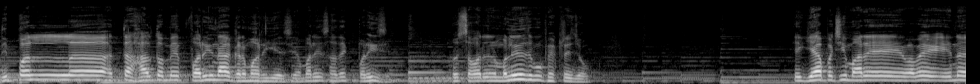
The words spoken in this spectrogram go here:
દીપલ અત્યારે હાલ તો અમે પરીના ઘરમાં રહીએ છીએ અમારી સાથે એક પરી છે રોજ સવારે મળીને જ હું ફેક્ટરી જાઉં એ ગયા પછી મારે હવે એને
